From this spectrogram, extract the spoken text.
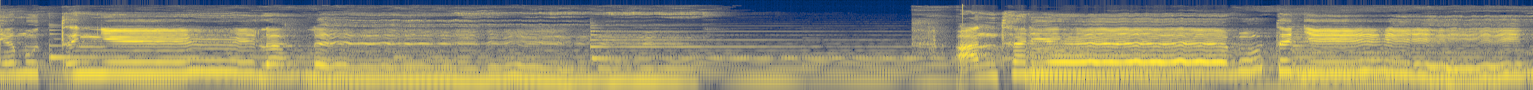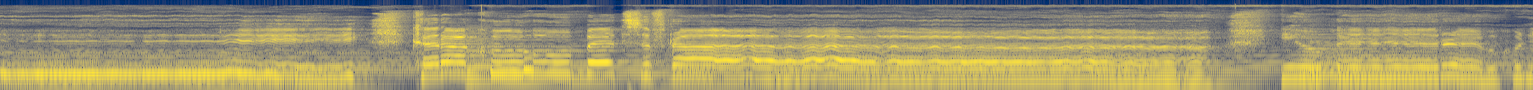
የሙጥኝ ላለ። አንተን የሙጥኝ ከራኩበት ስፍራ ይኸው ቀረብኩኝ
